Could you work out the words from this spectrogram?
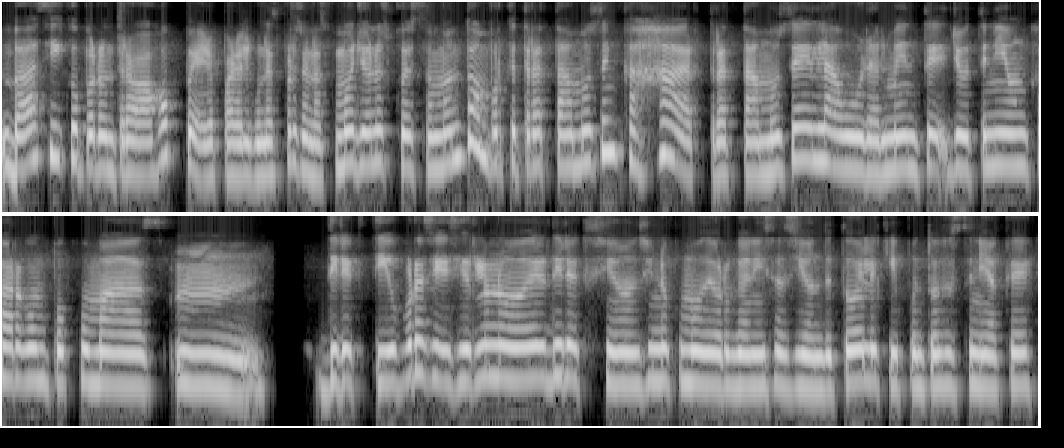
básico para un trabajo, pero para algunas personas como yo nos cuesta un montón porque tratamos de encajar, tratamos de laboralmente. Yo tenía un cargo un poco más mm, directivo, por así decirlo, no de dirección, sino como de organización de todo el equipo, entonces tenía que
